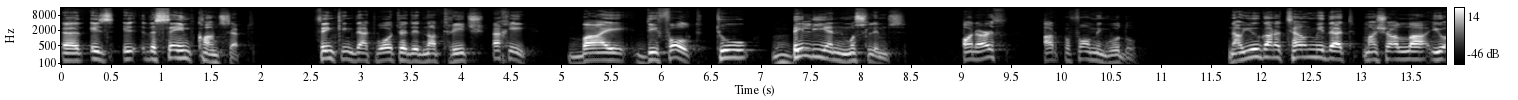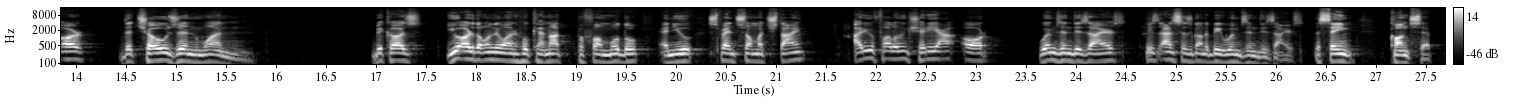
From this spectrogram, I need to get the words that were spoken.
uh, is, is the same concept. Thinking that water did not reach, akhi, by default, 2 billion Muslims on earth are performing wudu. Now you're going to tell me that, mashallah, you are the chosen one. Because you are the only one who cannot perform wudu and you spend so much time. Are you following Sharia or whims and desires? His answer is going to be whims and desires. The same concept.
